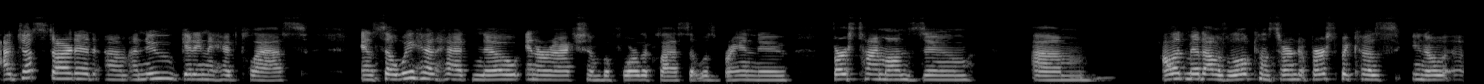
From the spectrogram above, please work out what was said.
I just started um, a new Getting Ahead class. And so we had had no interaction before the class. It was brand new, first time on Zoom. Um, I'll admit I was a little concerned at first because, you know, uh,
